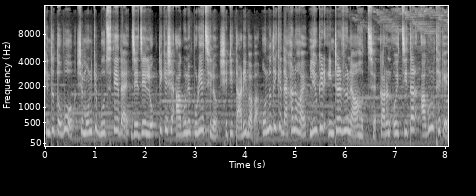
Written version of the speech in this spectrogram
কিন্তু তবুও সে মনকে বুঝতে দেয় যে যে লোকটিকে সে আগুনে পুড়িয়েছিল, সেটি তারই বাবা। অন্যদিকে দেখানো হয়, লিউকের ইন্টারভিউ নেওয়া হচ্ছে। কারণ ওই চিতার আগুন থেকে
